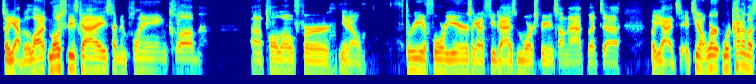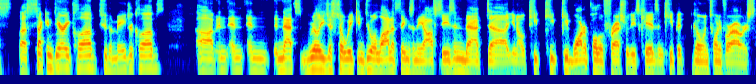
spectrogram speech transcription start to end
so yeah, but a lot most of these guys have been playing club uh, polo for you know three to four years. I got a few guys with more experience on that, but uh, but yeah, it's it's you know we're we're kind of a, a secondary club to the major clubs um, and and and and that's really just so we can do a lot of things in the off season that uh, you know keep keep keep water polo fresh with these kids and keep it going 24 hours.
